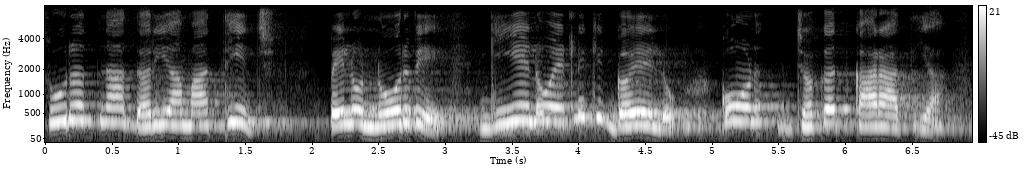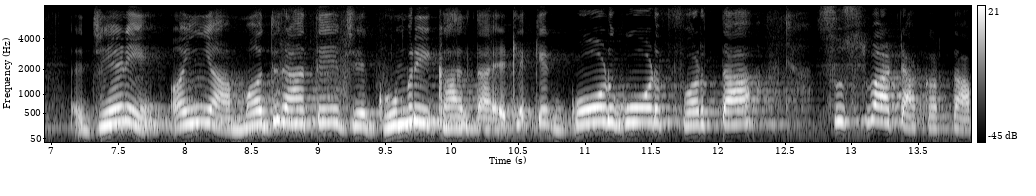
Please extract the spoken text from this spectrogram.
સુરતના દરિયામાંથી જ પેલો નોર્વે ગિયેલો એટલે કે ગયેલો કોણ? જગત કારાતિયા. જેણે અહીંયા મધરાતે જે ઘૂમરી ઘાલતા એટલે કે ગોળ ગોળ ફરતા, સુસવાટા કરતા,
